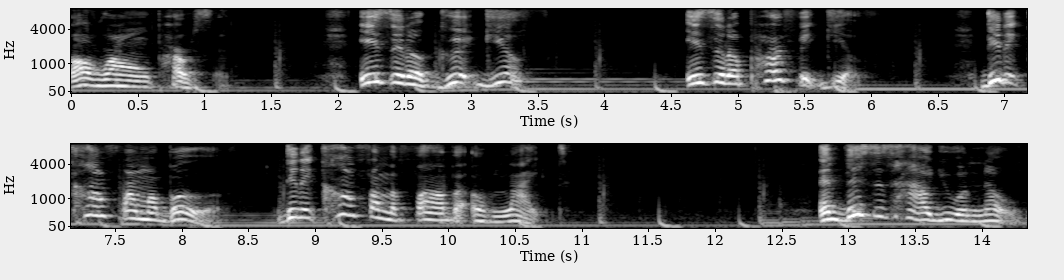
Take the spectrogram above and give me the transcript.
or wrong person. Is it a good gift? Is it a perfect gift? Did it come from above? Did it come from the Father of light? And this is how you will know.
